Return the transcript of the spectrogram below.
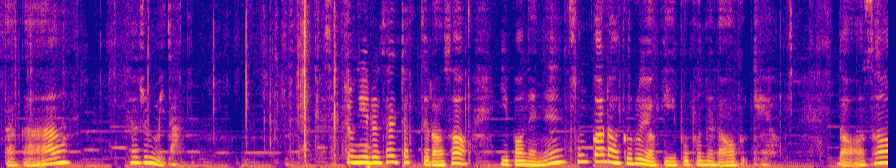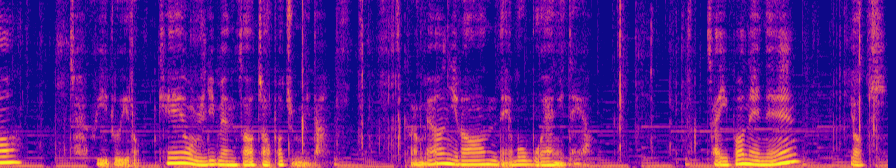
접었다가 펴줍니다. 색종이를 살짝 들어서 이번에는 손가락으로 여기 이 부분을 넣어볼게요. 넣어서 자, 위로 이렇게 올리면서 접어줍니다. 그러면 이런 네모 모양이 돼요. 자, 이번에는 여기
